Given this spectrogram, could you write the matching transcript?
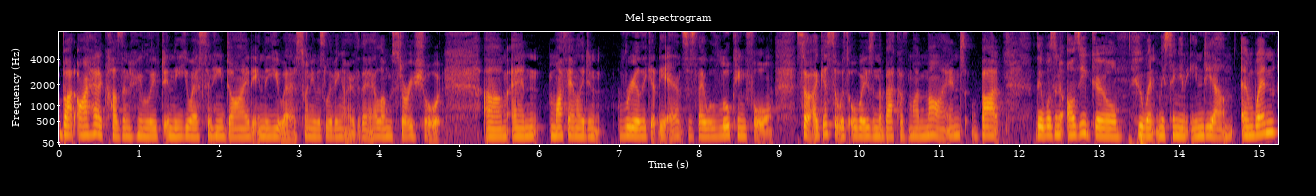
but I had a cousin who lived in the US and he died in the US when he was living over there. Long story short, um, and my family didn't really get the answers they were looking for. So I guess it was always in the back of my mind. But there was an Aussie girl who went missing in India, and when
